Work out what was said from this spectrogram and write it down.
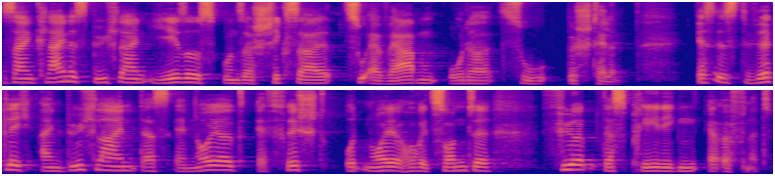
sein kleines Büchlein Jesus, unser Schicksal zu erwerben oder zu bestellen. Es ist wirklich ein Büchlein, das erneuert, erfrischt und neue Horizonte für das Predigen eröffnet.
